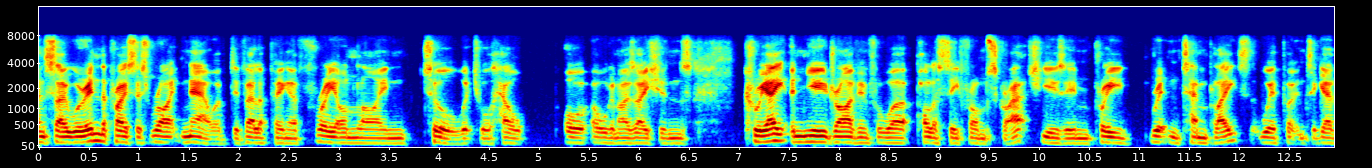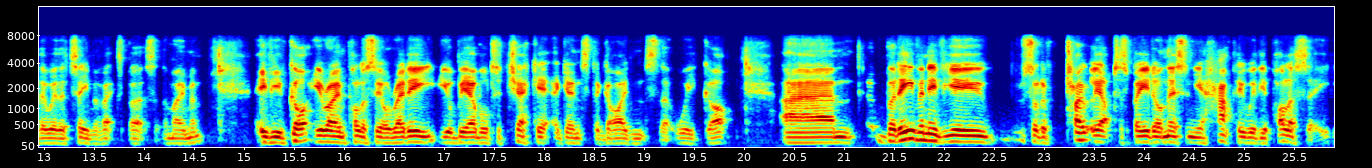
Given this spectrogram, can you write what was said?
and so we're in the process right now of developing a free online tool which will help organizations create a new driving for work policy from scratch using pre written templates that we're putting together with a team of experts at the moment. If you've got your own policy already, you'll be able to check it against the guidance that we've got. Um, but even if you sort of totally up to speed on this and you're happy with your policy,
